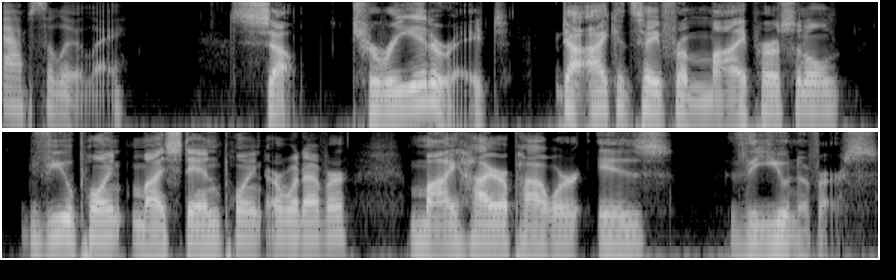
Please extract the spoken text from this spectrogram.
Absolutely. So, to reiterate, I could say from my personal viewpoint, my standpoint, or whatever, my higher power is the universe.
